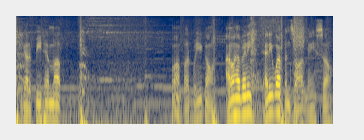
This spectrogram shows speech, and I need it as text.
You gotta beat him up. Come on, bud, where you going? I don't have any any weapons on me, so.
